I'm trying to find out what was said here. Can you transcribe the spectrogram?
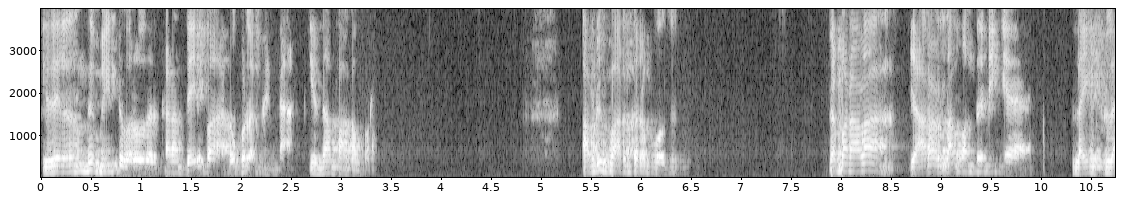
இதிலிருந்து மீண்டு வருவதற்கான தெய்வ அனுகூலம் என்ன? இதுதான் பார்க்க போறோம். அப்படி பார்க்கிற போது ரொம்ப நாளா யாரெல்லாம் வந்து நீங்க லைஃப்ல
